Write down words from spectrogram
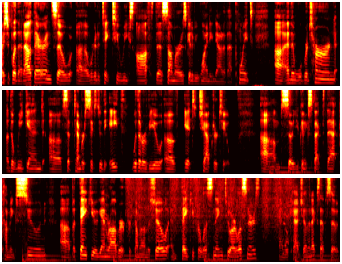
I should put that out there. And so uh, we're going to take two weeks off. The summer is going to be winding down at that point. Uh, and then we'll return the weekend of September 6th to the 8th with a review of It Chapter 2. Um, so you can expect that coming soon. Uh, but thank you again, Robert, for coming on the show. And thank you for listening to our listeners. And we'll catch you on the next episode.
